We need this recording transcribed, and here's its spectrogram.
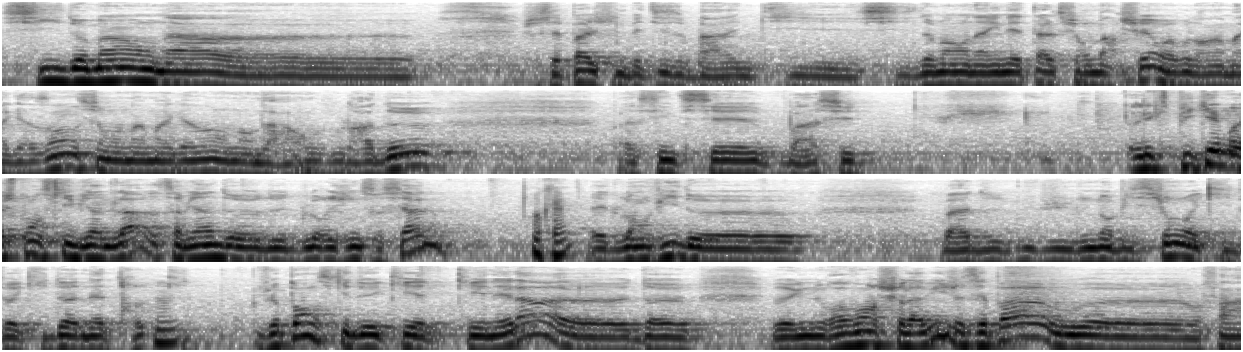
si demain on a euh, sais pas, je dis une bêtise, bah, si demain on a une étale sur le marché, on va vouloir un magasin. Si on en a un magasin, on en a- on voudra deux. Bah, c'est- bah, L'expliquer, moi je pense qu'il vient de là, ça vient de, de- de l'origine sociale et de l'envie de, d'une ambition ouais, qui doit, qui doit naître, Mm. qui- je pense, qui, est, qui est née là, euh, de, de une revanche sur la vie, je sais pas, ou euh, enfin.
